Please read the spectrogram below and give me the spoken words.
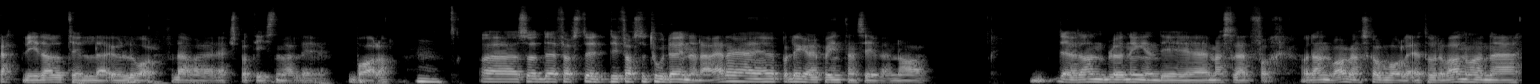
rett videre til Ullevål, for der er ekspertisen veldig bra. da. Mm. Så det første, de første to døgnene der er det, på- ligger jeg på intensiven. og Det er jo den blødningen de er mest redd for. Og den var ganske alvorlig. Jeg tror det var noen eh,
